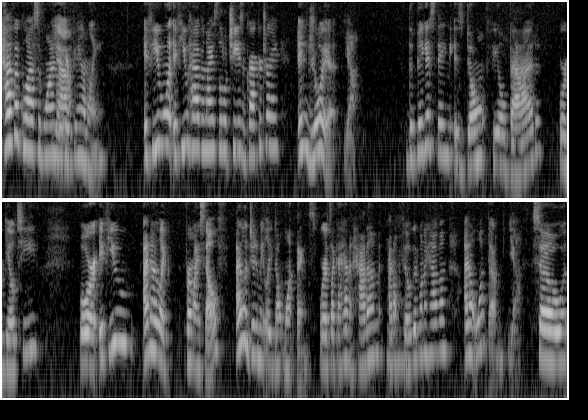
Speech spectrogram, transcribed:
have a glass of wine Yeah. with your family. If you want, if you have a nice little cheese and cracker tray, enjoy it. yeah, The biggest thing is don't feel bad or guilty, or if you, I know, like for myself, I legitimately don't want things where it's like I haven't had them, I don't Mhm. feel good when I have them, I don't want them. yeah, So,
